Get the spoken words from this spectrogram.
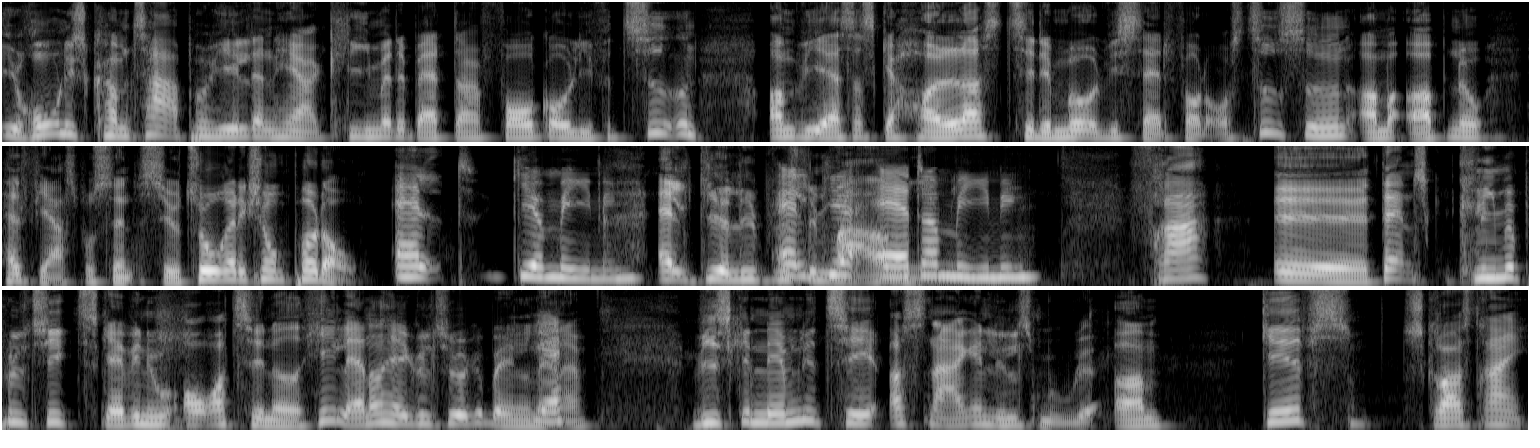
ironisk kommentar på hele den her klimadebat, der foregår lige for tiden, om vi altså skal holde os til det mål, vi satte for et års tid siden, om at opnå 70% CO2-reduktion på et år. Alt giver mening. Alt giver lige pludselig Alt giver meget atter mening. Fra øh, dansk klimapolitik skal vi nu over til noget helt andet her i Kulturkabalen, Ja. Anna. Vi skal nemlig til at snakke en lille smule om GIFs, skråstreg,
